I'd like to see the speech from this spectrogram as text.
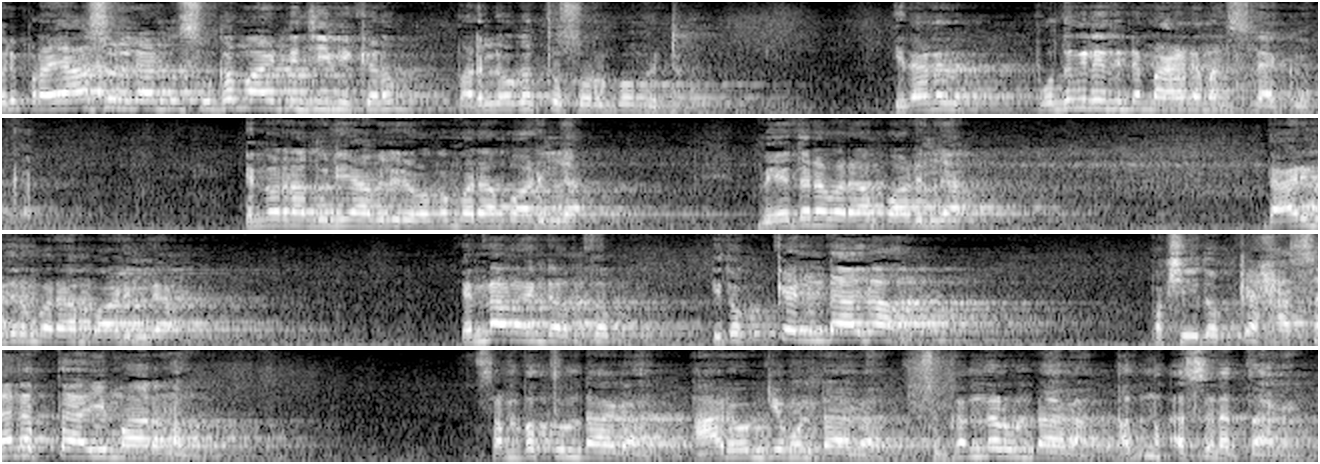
ഒരു പ്രയാസമില്ലാണ്ട് സുഖമായിട്ട് ജീവിക്കണം പരലോകത്ത് സ്വർഗവും കിട്ടണം ഇതാണ് പൊതുവിൽ ഇതിന്റെ മഴനെ മനസ്സിലാക്കി വെക്കുക എന്ന് പറഞ്ഞാൽ ദുനിയാവിൽ രോഗം വരാൻ പാടില്ല വേദന വരാൻ പാടില്ല ദാരിദ്ര്യം വരാൻ പാടില്ല. എന്നാണ് അതിന്റെ അർത്ഥം? ഇതൊക്കെ ഉണ്ടാകാം പക്ഷെ ഇതൊക്കെ ഹസനത്തായി മാറണം. സമ്പത്തുണ്ടാകാം ആരോഗ്യമുണ്ടാകാം സുഖങ്ങളുണ്ടാകാം അതും ഹസനത്താകണം.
